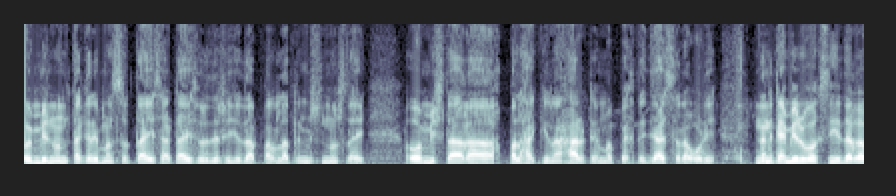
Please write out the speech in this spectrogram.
اومیش نن تقریبا ستایس اټایس ورځې شي چې دا پرلت میش نوس دی او میش ته هغه خپل حقینه هر ټیمه په احتجاج سره غوړي نن کمیر وکسي دغه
